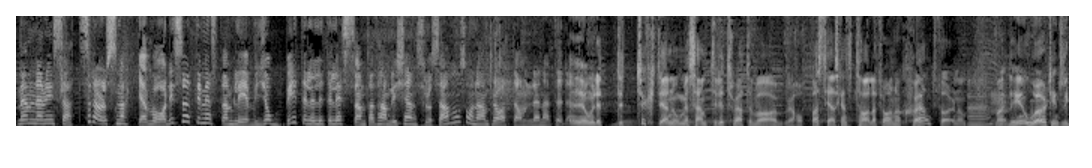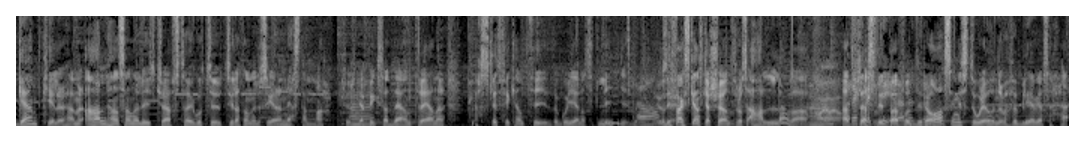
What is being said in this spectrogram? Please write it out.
Men när ni satt sådär och snackade, var det så att det nästan blev jobbigt eller lite ledsamt att han blev känslosam och så när han pratade om den här tiden? Jo, men det, det tyckte jag nog, men samtidigt tror jag att det var, jag hoppas det, jag ska inte tala för honom, skönt för honom. Man, det är en oerhört intelligent kille det här, men all hans analyskraft har ju gått ut till att analysera nästa match. Hur ska jag fixa den tränaren? Plötsligt fick han tid att gå igenom sitt liv. och det är faktiskt ganska skönt för oss alla va? Att plötsligt bara få lite. dra sin historia, jag undrar varför blev jag så här?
